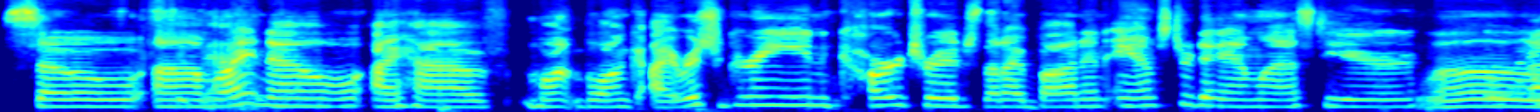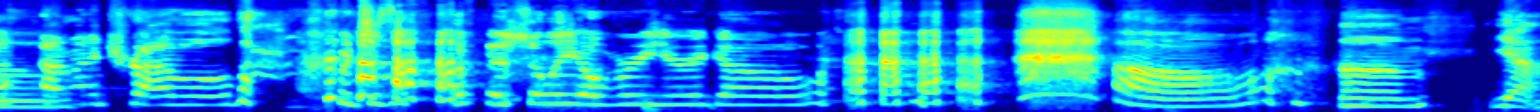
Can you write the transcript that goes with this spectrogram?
so um, right now i have mont blanc irish green cartridge that i bought in amsterdam last year the last Whoa. time i traveled which is officially over a year ago Oh. um yeah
